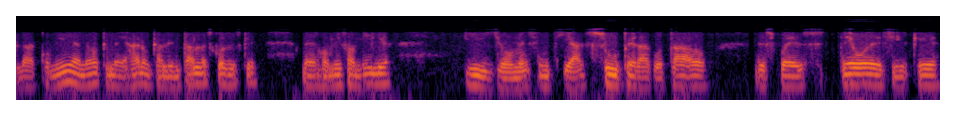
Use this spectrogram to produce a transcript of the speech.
la comida, ¿no? Que me dejaron calentar las cosas que me dejó mi familia y yo me sentía súper agotado. Después debo decir que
